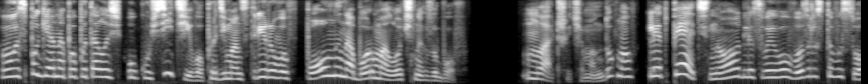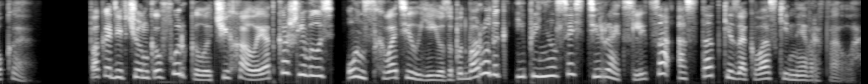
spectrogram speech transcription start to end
В испуге она попыталась укусить его, продемонстрировав полный набор молочных зубов. Младше, чем он думал, лет пять, но для своего возраста высокая. Пока девчонка фыркала, чихала и откашливалась, он схватил ее за подбородок и принялся стирать с лица остатки закваски Неверфелла.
